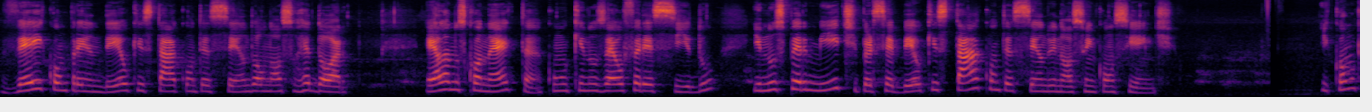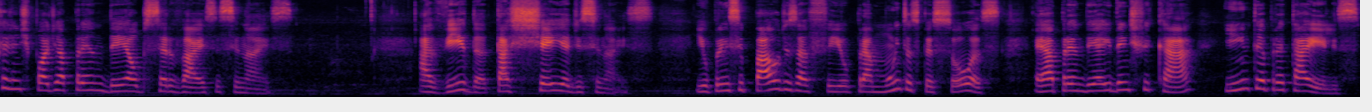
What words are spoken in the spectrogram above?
ver e compreender o que está acontecendo ao nosso redor ela nos conecta com o que nos é oferecido e nos permite perceber o que está acontecendo em nosso inconsciente. E como que a gente pode aprender a observar esses sinais? A vida está cheia de sinais. E o principal desafio para muitas pessoas é aprender a identificar e interpretar eles.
